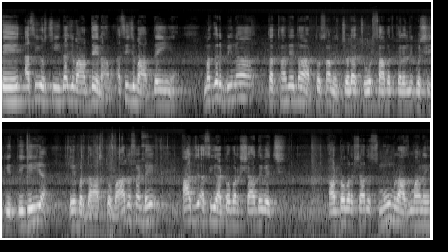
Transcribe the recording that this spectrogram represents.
ਤੇ ਅਸੀਂ ਉਸ ਚੀਜ਼ ਦਾ ਜਵਾਬ ਦੇਣਾ ਵਾ। ਅਸੀਂ ਜਵਾਬਦੇਹੀ ਆ ਮਗਰ ਬਿਨਾ ਤੱਥਾਂ ਦੇ ਆਧਾਰ ਤੋਂ ਸਾਨੂੰ ਜਿਹੜਾ ਚੋਰ ਸਾਬਤ ਕਰਨ ਦੀ ਕੋਸ਼ਿਸ਼ ਕੀਤੀ ਗਈ ਆ, ਇਹ ਬਰਦਾਸ਼ਤ ਤੋਂ ਬਾਅਦ ਸਾਡੇ, ਅੱਜ ਅਸੀਂ ਆਟੋ ਵਰਕਸ਼ਾਪ ਦੇ ਵਿੱਚ, ਆਟੋ ਵਰਕਸ਼ਾਪ ਦੇ ਸਮੂਹ ਮੁਲਾਜ਼ਮਾਂ ਨੇ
